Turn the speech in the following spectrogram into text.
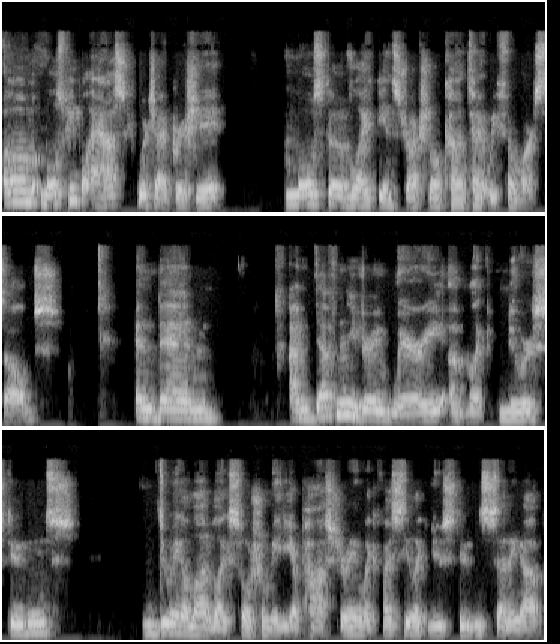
Um, most people ask, which I appreciate. Most of like the instructional content we film ourselves. And then I'm definitely very wary of like newer students doing a lot of like social media posturing. Like if I see like new students setting up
